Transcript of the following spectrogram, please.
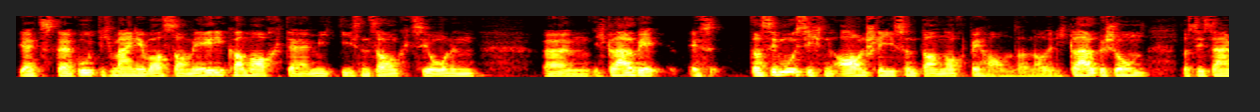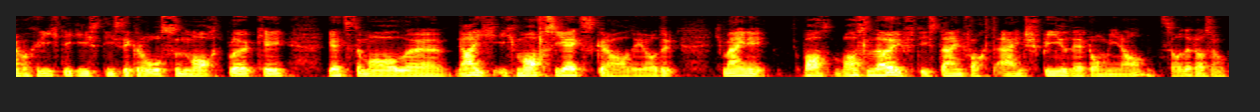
Jetzt äh, gut, ich meine, was Amerika macht äh, mit diesen Sanktionen, ähm, ich glaube, es, das muss sich dann anschließend dann noch behandeln, oder? Ich glaube schon, dass es einfach richtig ist, diese großen Machtblöcke jetzt einmal, äh, ja, ich, ich mach's jetzt gerade, oder? Ich meine, was, was läuft, ist einfach ein Spiel der Dominanz, oder? Also,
